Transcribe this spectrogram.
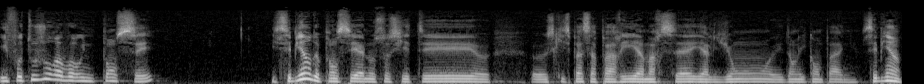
il faut toujours avoir une pensée. C'est bien de penser à nos sociétés, euh, ce qui se passe à Paris, à Marseille, à Lyon et dans les campagnes. C'est bien,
